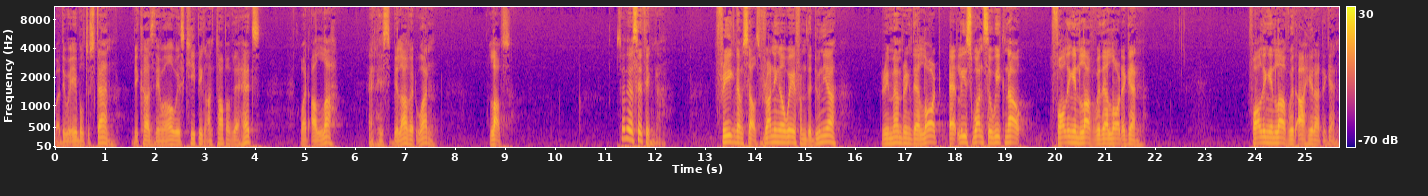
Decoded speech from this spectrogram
But they were able to stand because they were always keeping on top of their heads what Allah and His beloved one loves. So they're sitting down, freeing themselves, running away from the dunya, remembering their Lord at least once a week now, falling in love with their Lord again, falling in love with Ahirat again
